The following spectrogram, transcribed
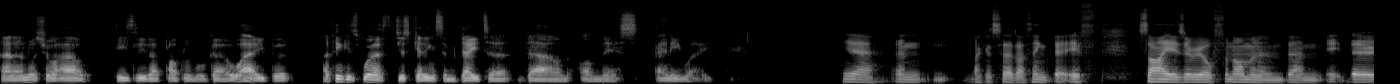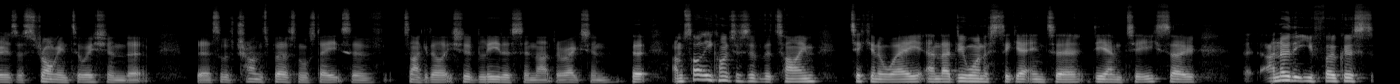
and I'm not sure how easily that problem will go away. But I think it's worth just getting some data down on this anyway. Yeah, and like I said, I think that if psi is a real phenomenon, then it, there is a strong intuition that the sort of transpersonal states of psychedelics should lead us in that direction. But I'm slightly conscious of the time ticking away, and I do want us to get into DMT. So I know that you focused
